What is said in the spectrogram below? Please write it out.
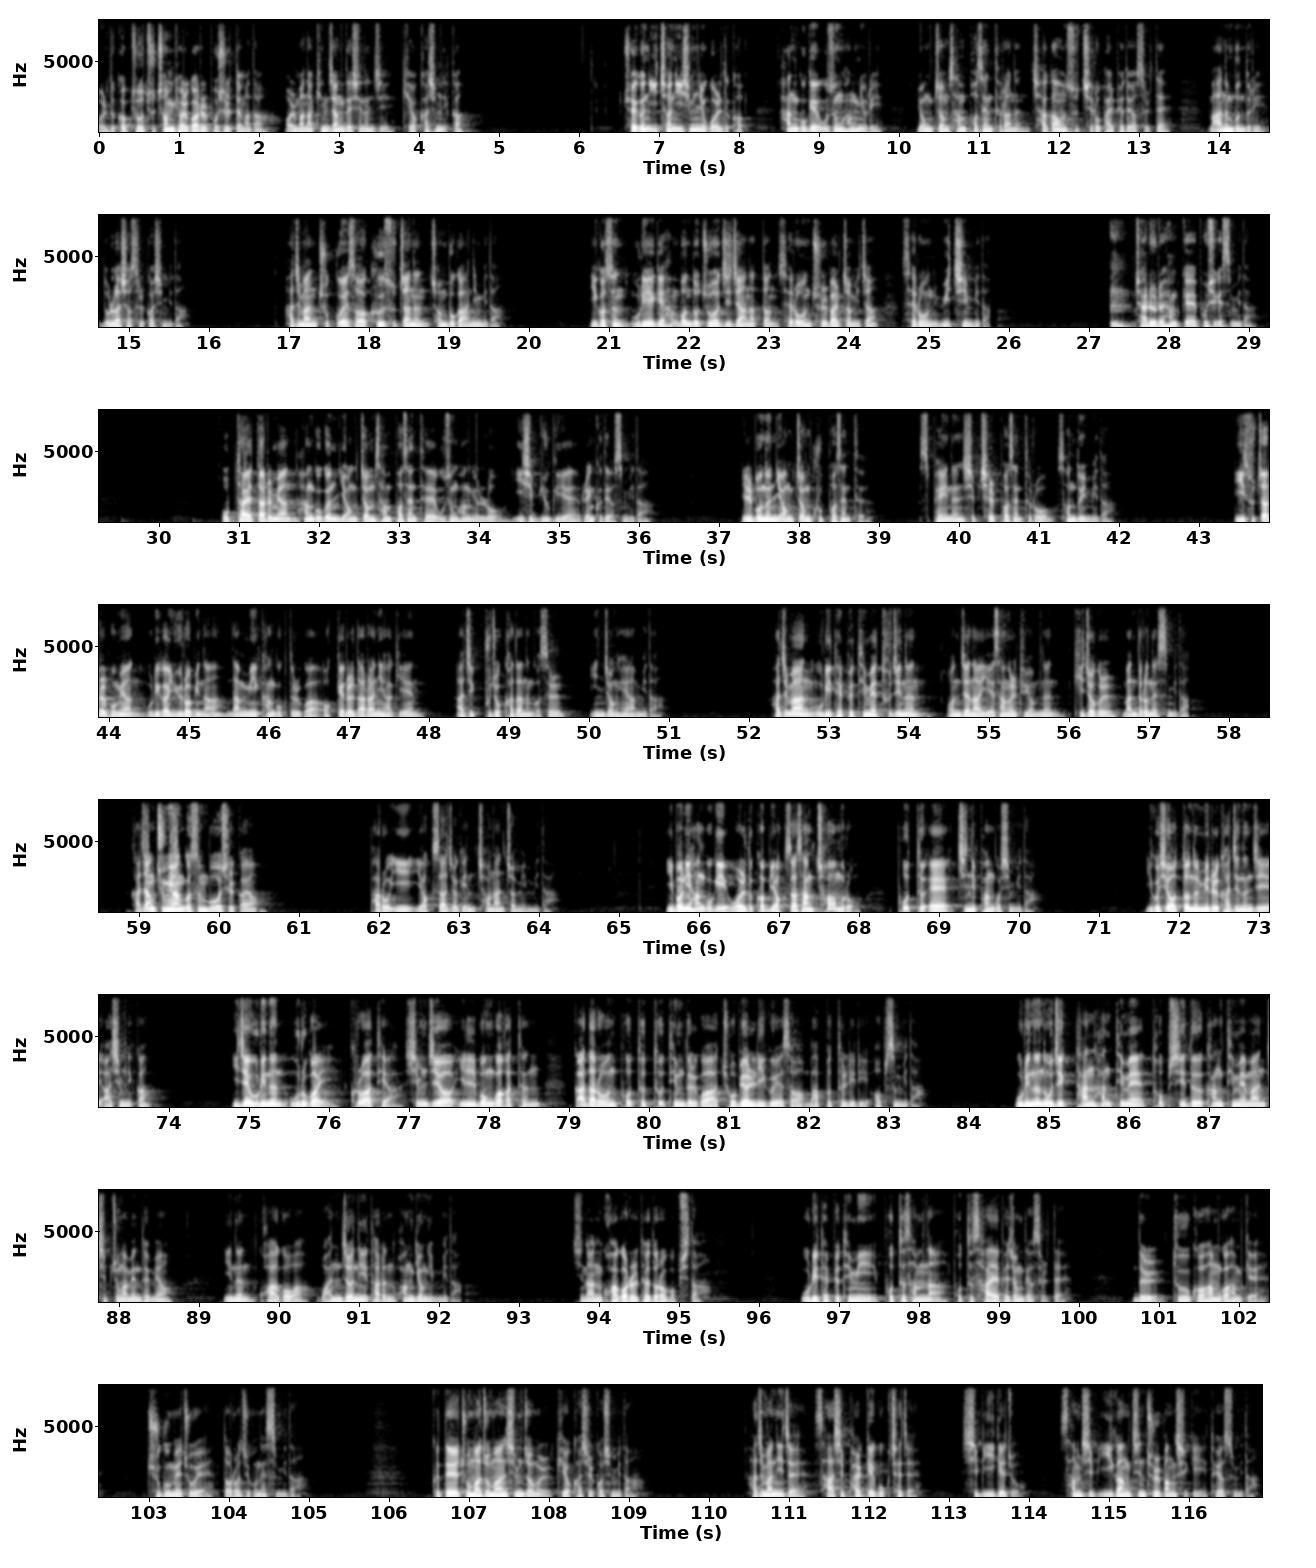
월드컵 조 추첨 결과를 보실 때마다 얼마나 긴장되시는지 기억하십니까? 최근 2026 월드컵 한국의 우승 확률이 0.3%라는 차가운 수치로 발표되었을 때 많은 분들이 놀라셨을 것입니다. 하지만 축구에서 그 숫자는 전부가 아닙니다. 이것은 우리에게 한 번도 주어지지 않았던 새로운 출발점이자 새로운 위치입니다. 자료를 함께 보시겠습니다. 옵타에 따르면 한국은 0.3%의 우승 확률로 26위에 랭크되었습니다. 일본은 0.9%, 스페인은 17%로 선두입니다. 이 숫자를 보면 우리가 유럽이나 남미 강국들과 어깨를 나란히 하기엔 아직 부족하다는 것을 인정해야 합니다. 하지만 우리 대표팀의 투지는 언제나 예상을 뒤엎는 기적을 만들어냈습니다. 가장 중요한 것은 무엇일까요? 바로 이 역사적인 전환점입니다. 이번이 한국이 월드컵 역사상 처음으로 포트에 진입한 것입니다. 이것이 어떤 의미를 가지는지 아십니까? 이제 우리는 우루과이, 크로아티아, 심지어 일본과 같은 까다로운 포트 2 팀들과 조별 리그에서 맞붙을 일이 없습니다. 우리는 오직 단 한 팀의 톱시드 강팀에만 집중하면 되며 이는 과거와 완전히 다른 환경입니다. 지난 과거를 되돌아봅시다. 우리 대표팀이 포트 3나 포트 4에 배정되었을 때 늘 두 거함과 함께 죽음의 조에 떨어지곤 했습니다. 그때의 조마조마한 심정을 기억하실 것입니다. 하지만 이제 48개국 체제, 12개조, 32강 진출 방식이 되었습니다.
